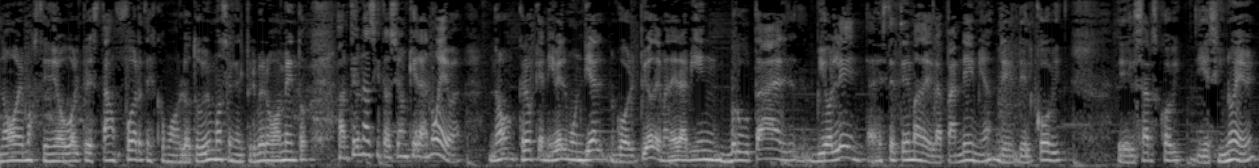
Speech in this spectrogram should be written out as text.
No hemos tenido golpes tan fuertes como lo tuvimos en el primer momento ante una situación que era nueva, ¿no? Creo que a nivel mundial golpeó de manera bien brutal, violenta este tema de la pandemia, del COVID el SARS-CoV-19,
